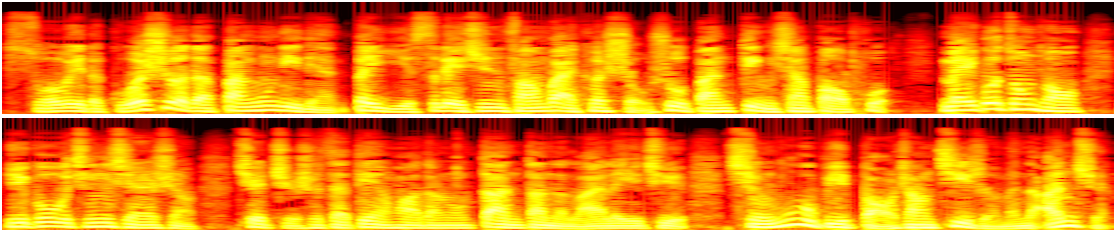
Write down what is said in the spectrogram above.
所谓的国社的办公地点，被以色列军方外科手术般定向爆破。美国总统与国务卿先生却只是在电话当中淡淡的来了一句：“请务必保障记者们的安全。”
